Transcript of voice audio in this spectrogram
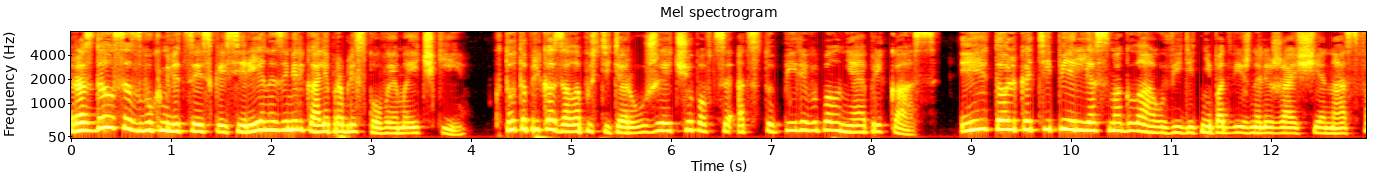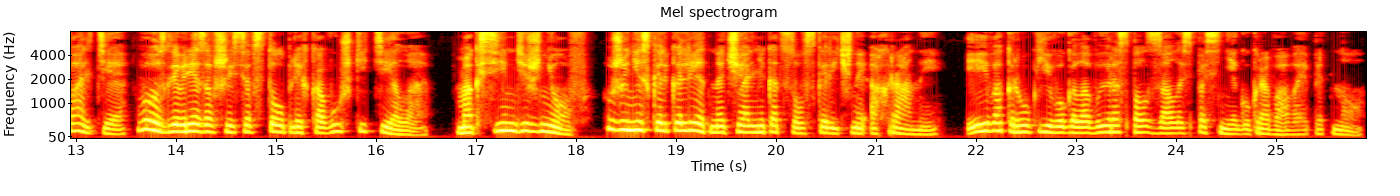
Раздался звук милицейской сирены, замелькали проблесковые маячки. Кто-то приказал опустить оружие, чоповцы отступили, выполняя приказ. И только теперь я смогла увидеть неподвижно лежащее на асфальте возле врезавшейся в столб легковушки тело. Максим Дежнев, уже несколько лет начальник отцовской личной охраны, и вокруг его головы расползалось по снегу кровавое пятно.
